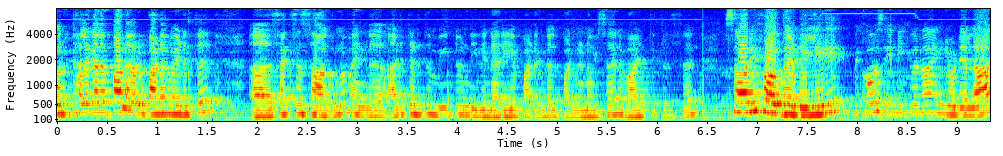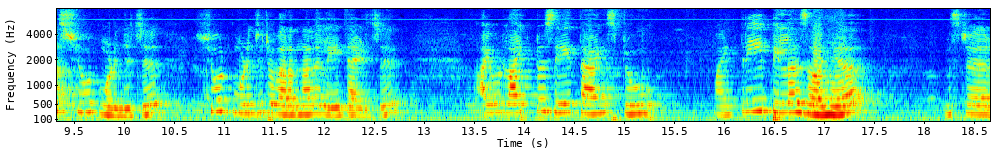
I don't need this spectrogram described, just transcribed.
ஒரு கலகலப்பான ஒரு படம் எடுத்து சக்ஸஸ் ஆகணும். அண்ட் அடுத்தடுத்து மீண்டும் நீங்கள் நிறைய படங்கள் பண்ணணும் சார் வாழ்த்துக்கள் sir sorry for the delay because இன்னைக்கு தான் எங்களுடைய லாஸ்ட் ஷூட் முடிஞ்சிச்சு. ஷூட் முடிஞ்சிட்டு வரதுனால லேட் ஆயிடுச்சு. I would like to say thanks to my three pillars are here mister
